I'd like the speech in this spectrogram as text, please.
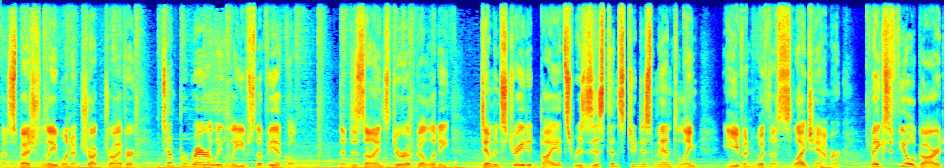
especially when a truck driver temporarily leaves the vehicle. The design's durability, demonstrated by its resistance to dismantling, even with a sledgehammer, makes FuelGuard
